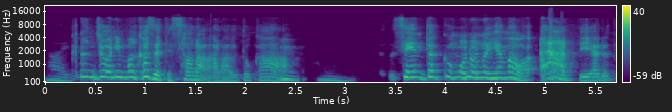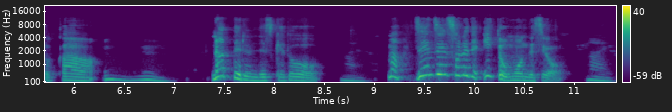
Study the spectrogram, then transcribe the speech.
はい。感情に任せて皿洗うとか、うんうん洗濯物の山をあーってやるとか、うんうんなってるんですけど、はいまあ、全然それでいいと思うんですよ。はい。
